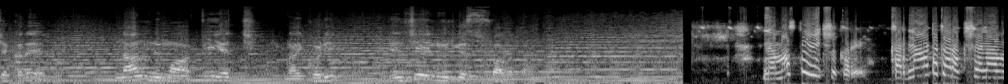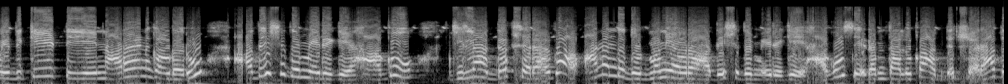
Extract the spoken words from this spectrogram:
ವೀಕ್ಷಕರೇ ನಾನು ನಿಮ್ಮ P H Naikodi N C ನ್ಯೂಸ್ಗೆ ಸ್ವಾಗತ. ನಮಸ್ತೆ ವೀಕ್ಷಕರೇ. ಕರ್ನಾಟಕ ರಕ್ಷಣಾ ವೇದಿಕೆ ಟಿಎ ನಾರಾಯಣಗೌಡರು ಆದೇಶದ ಮೇರೆಗೆ ಹಾಗೂ ಜಿಲ್ಲಾ ಅಧ್ಯಕ್ಷರಾದ ಆನಂದ ದೊಡ್ಮನಿ ಅವರ ಆದೇಶದ ಮೇರೆಗೆ ಹಾಗೂ ಸೇಡಂ ತಾಲೂಕಾ ಅಧ್ಯಕ್ಷರಾದ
